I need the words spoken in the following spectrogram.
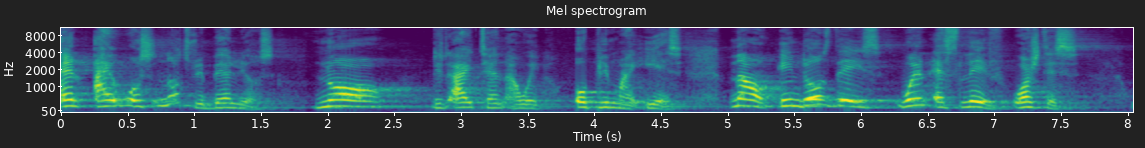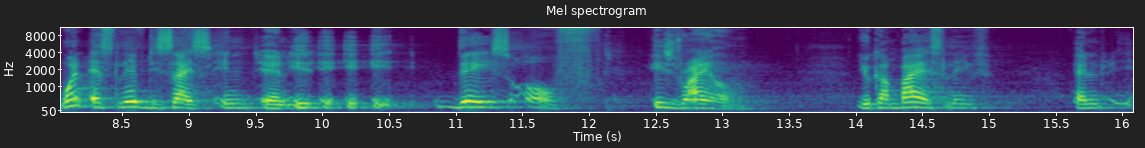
And I was not rebellious, nor did I turn away. Open my ears. Now, in those days, when a slave, watch this, when a slave decides in, in, in, in days of Israel, you can buy a slave and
